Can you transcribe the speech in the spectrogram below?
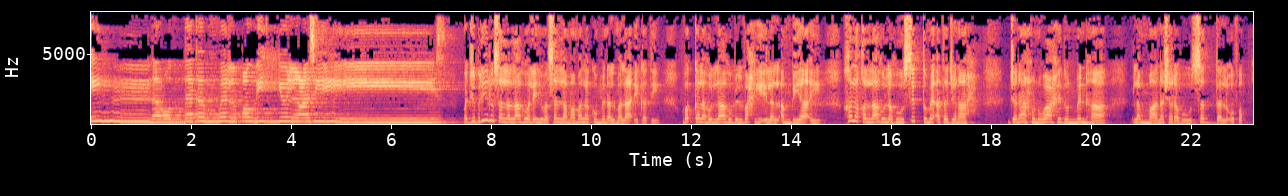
ان ربك هو القوي العزيز وجبريل صلى الله عليه وسلم ملك من الملائكه وکل اللہ بالوحی الى الانبیاء۔ خلق اللہ له ست مئة جناح جناح واحد منها لما نشره سد الافق۔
